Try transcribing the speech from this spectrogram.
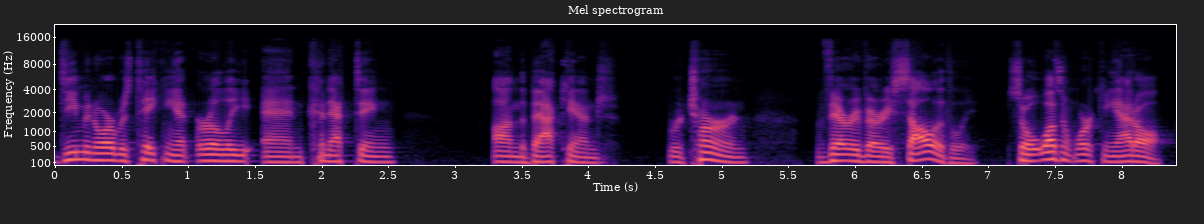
de Minaur was taking it early and connecting on the backhand return very, very solidly. So it wasn't working at all.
